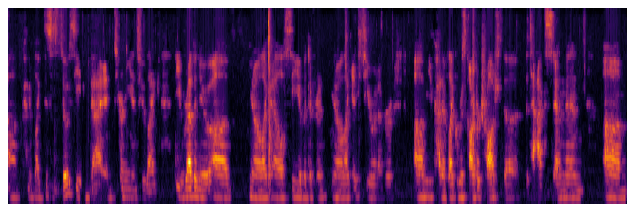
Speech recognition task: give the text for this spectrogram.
um, kind of like disassociating that and turning into like the revenue of, you know, like an LLC of a different, you know, like entity or whatever, um, you kind of like risk arbitrage the, the tax. And then, um,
